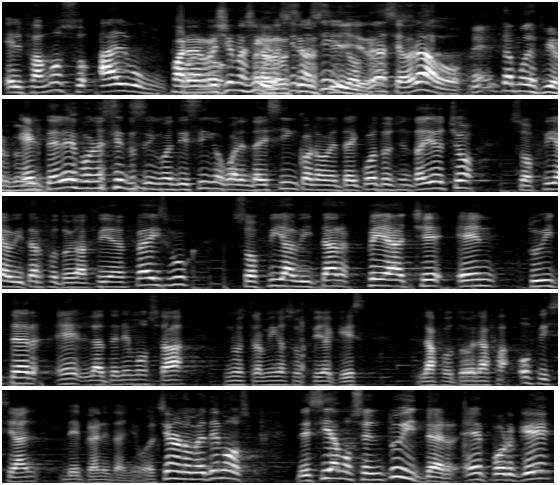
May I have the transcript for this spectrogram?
el famoso álbum... Para cuando- recién nacidos. Para recién nacidos, gracias, bravo. Eh, Estamos despiertos. El teléfono es 155 45 94 88. Sofía Vitar Fotografía en Facebook. Sofía Vitar PH en Twitter. Eh, la tenemos a nuestra amiga Sofía, que es la fotógrafa oficial de Planeta Newell. Si ahora nos metemos, decíamos en Twitter, eh, porque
